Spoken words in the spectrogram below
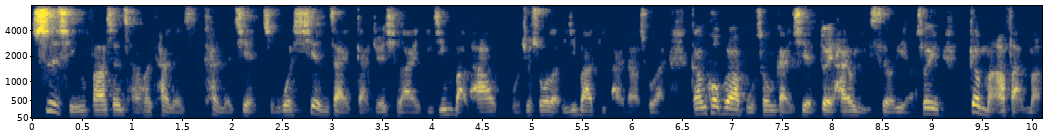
事情发生才会看得看得见。只不过现在感觉起来已经把它，我就说了，已经把底牌拿出来。刚刚 Cobra 补充感谢，对，还有以色列，所以更麻烦嘛。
